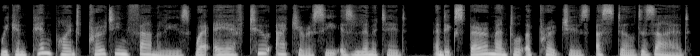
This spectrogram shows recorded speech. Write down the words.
we can pinpoint protein families where AF2 accuracy is limited and experimental approaches are still desired.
